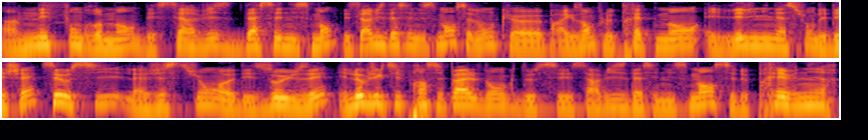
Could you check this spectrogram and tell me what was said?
un effondrement des services d'assainissement. Les services d'assainissement, c'est donc euh, par exemple le traitement et l'élimination des déchets. C'est aussi la gestion euh, des eaux usées. Et l'objectif principal donc de ces services d'assainissement, c'est de prévenir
